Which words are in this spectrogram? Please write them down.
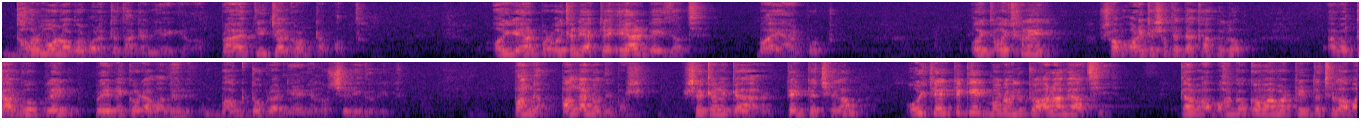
ধর্মনগর বলে একটা জায়গা নিয়ে গেল। প্রায় তিন চার ঘণ্টা পথ। ওই এয়ারপোর্ট ওইখানে একটা এয়ার বেজ আছে, বা এয়ারপোর্ট ওই ওইখানে সব অনেকের সাথে দেখা হলো, এবং কার্গো প্লেন প্লেনে করে আমাদের বাগডোগরা নিয়ে গেল, শিলিগুড়ির। পাঙ্গা পাঙ্গা নদীর পাশে। সেখানে টেন্টে ছিলাম। ওই টেন্টে গিয়ে মনে হলো একটু আরামে আছি। কারণ ভাগ্যক্রমে আমার টেন্টটা ছিল আমার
